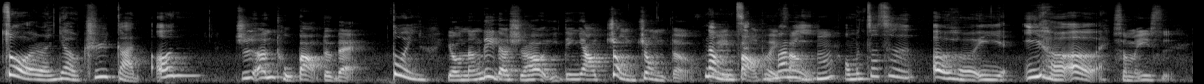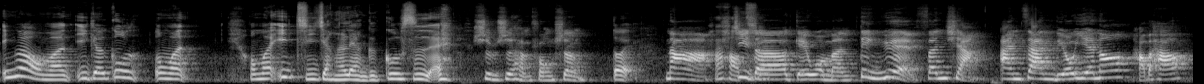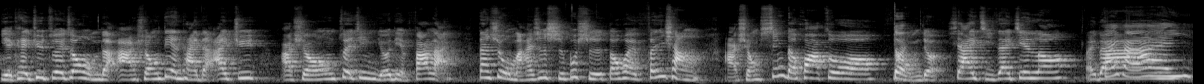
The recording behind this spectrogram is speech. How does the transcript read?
做人要知感恩。知恩图报，对不对？对，有能力的时候，一定要重重的回报对方。妈咪，嗯，我们这次二合一，一和二哎，什么意思？因为我们一个故，我们我们一起讲了两个故事哎，是不是很丰盛？对，那记得给我们订阅、分享、按赞、留言哦，好不好？也可以去追踪我们的阿雄电台的 IG。阿雄最近有点发懒，但是我们还是时不时都会分享阿雄新的画作哦。对那我们就下一集再见喽，拜拜拜。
